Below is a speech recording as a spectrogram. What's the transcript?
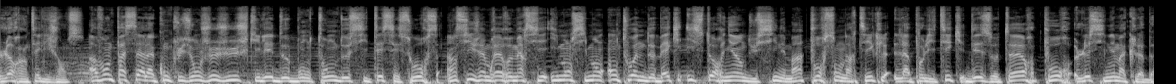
leur intelligence. Avant de passer à la conclusion, je juge qu'il est de bon ton de citer ses sources. Ainsi, j'aimerais remercier immensément Antoine Debec, historien du cinéma, pour son article La politique des auteurs pour le Cinéma Club.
